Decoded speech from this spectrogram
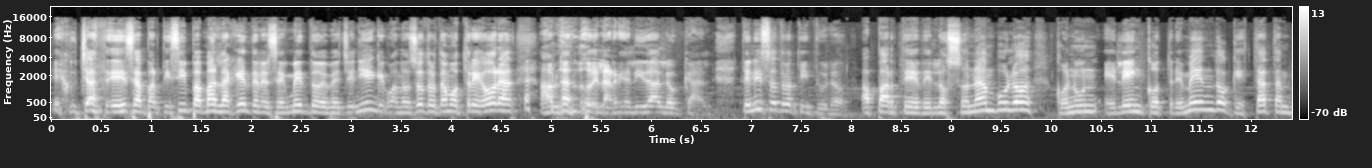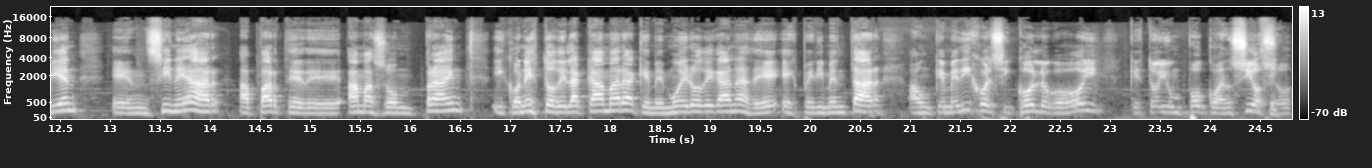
escuchaste esa, participa más la gente en el segmento de Mechenien que cuando nosotros estamos tres horas hablando de la realidad local. Tenés otro título, aparte de Los Sonámbulos, con un elenco tremendo que está también en Cinear, aparte de Amazon Prime, y con esto de la cámara que me muero de ganas de experimentar, aunque me dijo el psicólogo hoy que estoy un poco ansioso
